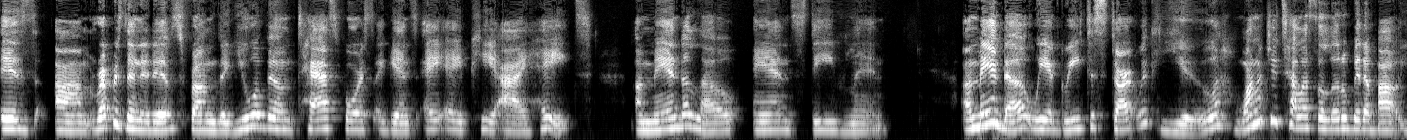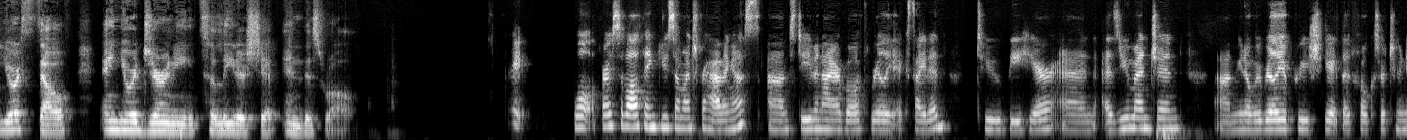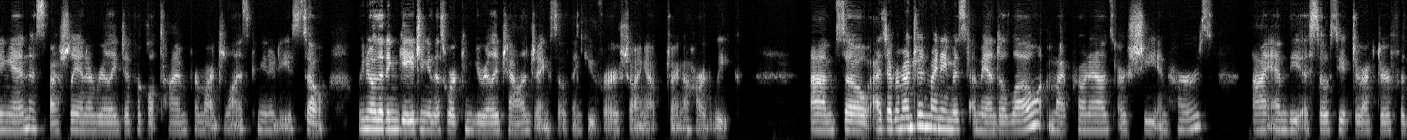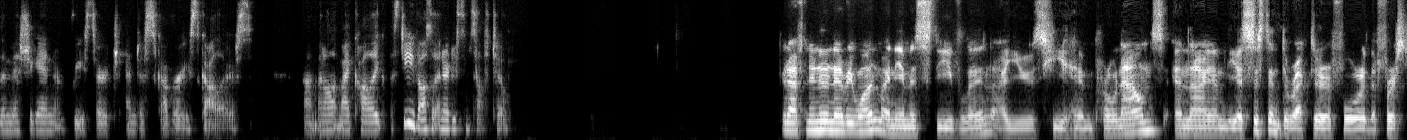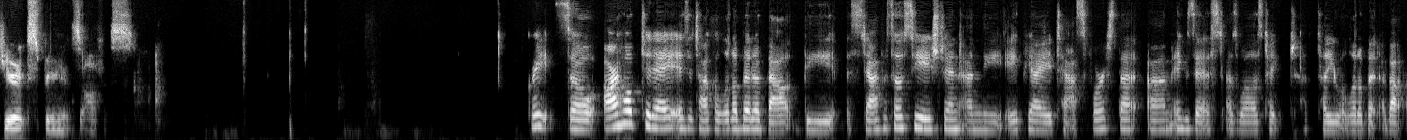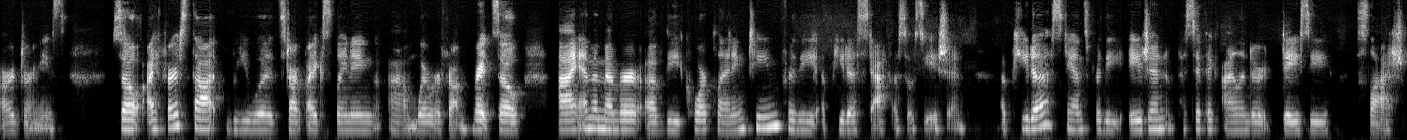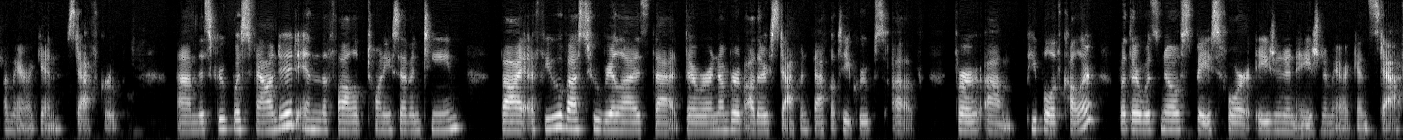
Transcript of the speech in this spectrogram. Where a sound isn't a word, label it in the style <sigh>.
is um, representatives from the U of M Task Force Against AAPI Hate, Amanda Lowe and Steve Lynn. Amanda, we agreed to start with you. Why don't you tell us a little bit about yourself and your journey to leadership in this role? Great. Well, first of all, thank you so much for having us. Um, Steve and I are both really excited to be here. And as you mentioned, um, you know, we really appreciate that folks are tuning in, especially in a really difficult time for marginalized communities. So we know that engaging in this work can be really challenging. So thank you for showing up during a hard week. Um, so as Deborah mentioned, my name is Amanda Lowe. My pronouns are she and hers. I am the Associate Director for the Michigan Research and Discovery Scholars. Um, and I'll let my colleague Steve also introduce himself too. Good afternoon, everyone. My name is Steve Lynn. I use he, him pronouns, and I am the Assistant Director for the First Year Experience Office. Great. So our hope today is to talk a little bit about the Staff Association and the APIA task force that um, exist, as well as tell you a little bit about our journeys. So I first thought we would start by explaining um, where we're from, right? So I am a member of the core planning team for the APIDA Staff Association. APIDA stands for the Asian Pacific Islander Desi slash American Staff Group. Um, this group was founded in the fall of 2017 by a few of us who realized that there were a number of other staff and faculty groups of, for um, people of color, but there was no space for Asian and Asian American staff.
